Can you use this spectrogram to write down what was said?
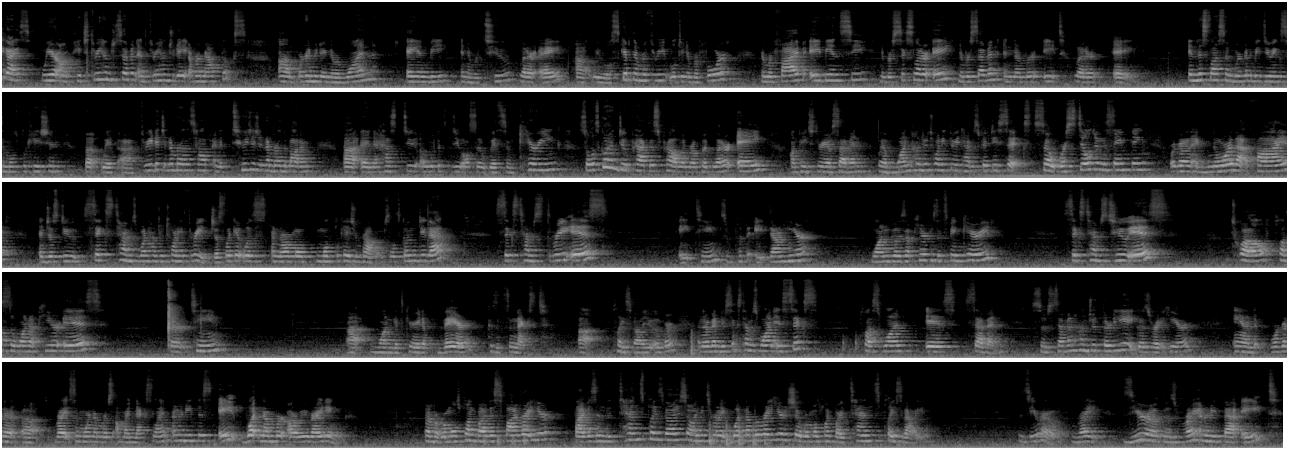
Hey guys, we are on page 307 and 308 of our math books. Um, we're going to be doing number 1, A and B, and number 2, letter A. Uh, we will skip number 3, we'll do number 4, number 5, A, B, and C, number 6, letter A, number 7, and number 8, letter A. In this lesson, we're going to be doing some multiplication, but with a three-digit number on the top and a two-digit number on the bottom. Uh, and it has to a little bit to do also with some carrying. So let's go ahead and do a practice problem real quick. Letter A on page 307, we have 123 times 56. So we're still doing the same thing. We're going to ignore that 5 and just do 6 times 123, just like it was a normal multiplication problem. So let's go ahead and do that. 6 times 3 is 18. So we put the 8 down here. 1 goes up here because it's being carried. 6 times 2 is 12, plus the 1 up here is 13. Uh, 1 gets carried up there because it's the next uh, place value over. And then we're going to do 6 times 1 is 6, plus 1 is 7. So 738 goes right here. And we're going to uh, write some more numbers on my next line. Underneath this 8, what number are we writing? Remember, we're multiplying by this 5 right here. 5 is in the tens place value, so I need to write what number right here to show we're multiplying by tens place value. 0, right. 0 goes right underneath that 8.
